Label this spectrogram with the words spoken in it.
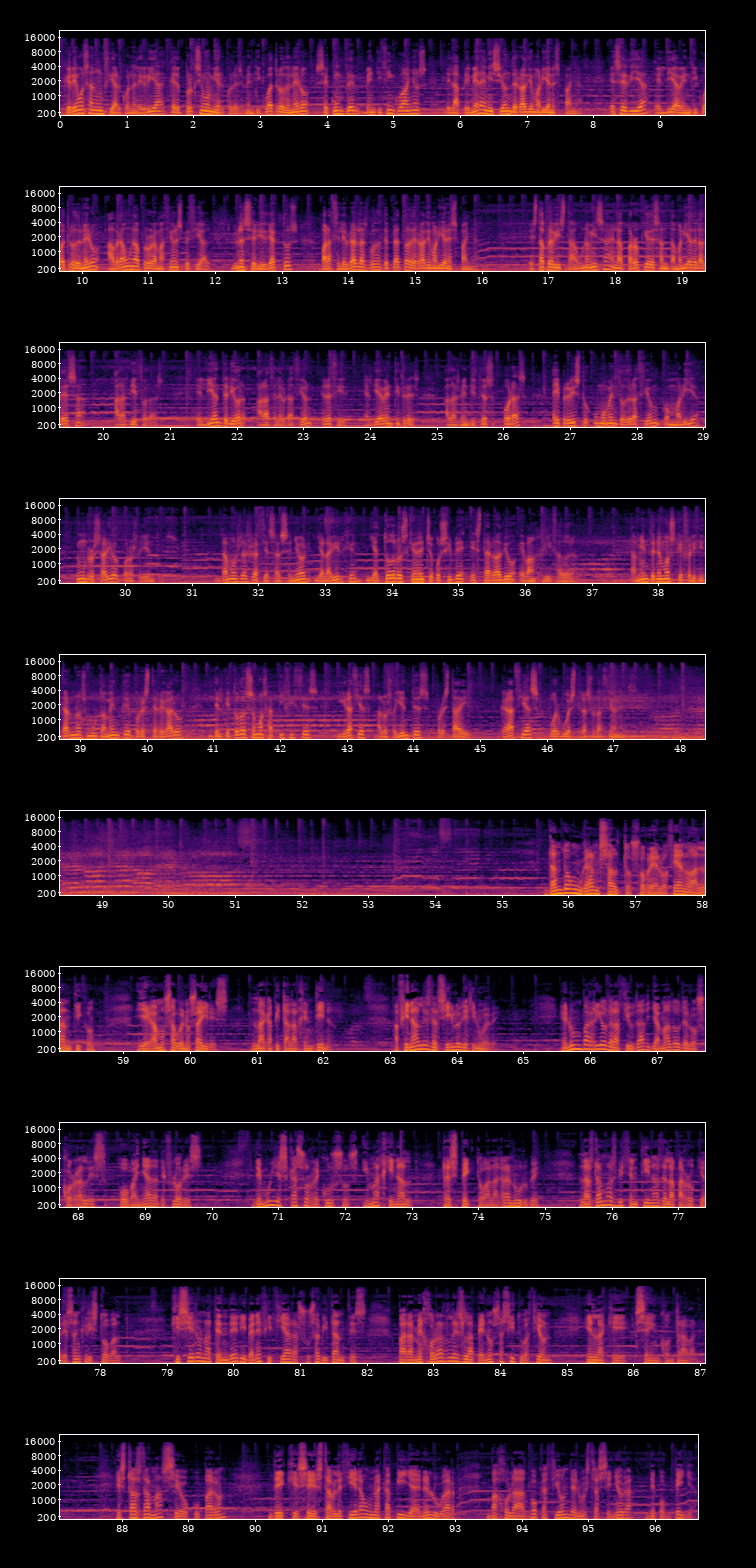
Queremos anunciar con alegría que el próximo miércoles 24 de enero se cumplen 25 años de la primera emisión de Radio María en España. Ese día, el día 24 de enero, habrá una programación especial y una serie de actos para celebrar las bodas de plata de Radio María en España. Está prevista una misa en la parroquia de Santa María de la Dehesa a las 10 horas. El día anterior a la celebración, es decir, el día 23 a las 23 horas, hay previsto un momento de oración con María un rosario con los oyentes. Damos las gracias al Señor y a la Virgen y a todos los que han hecho posible esta radio evangelizadora. También tenemos que felicitarnos mutuamente por este regalo del que todos somos artífices y gracias a los oyentes por estar ahí. Gracias por vuestras oraciones. Dando un gran salto sobre el Océano Atlántico, llegamos a Buenos Aires, la capital argentina, a finales del siglo XIX. En un barrio de la ciudad llamado de los Corrales o Bañada de Flores, de muy escasos recursos y marginal respecto a la gran urbe, las damas vicentinas de la parroquia de San Cristóbal quisieron atender y beneficiar a sus habitantes para mejorarles la penosa situación en la que se encontraban. Estas damas se ocuparon de que se estableciera una capilla en el lugar bajo la advocación de Nuestra Señora de Pompeya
